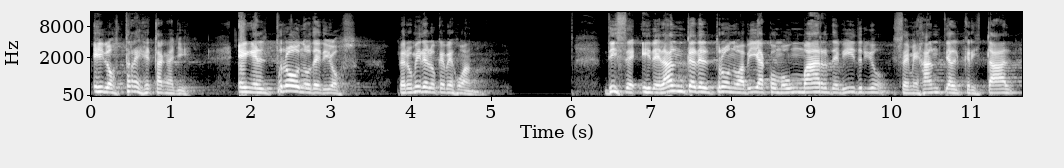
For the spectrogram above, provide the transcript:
Y los tres están allí, en el trono de Dios. Pero mire lo que ve Juan. Dice, y delante del trono había como un mar de vidrio semejante al cristal,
